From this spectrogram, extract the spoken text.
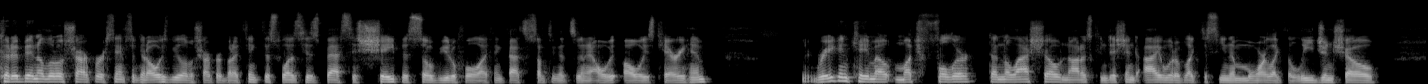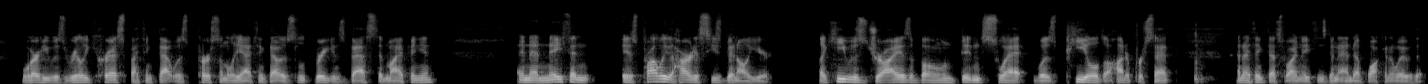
Could have been a little sharper. Samson could always be a little sharper, but I think this was his best. His shape is so beautiful. I think that's something that's going to always, always carry him. Regan came out much fuller than the last show, not as conditioned. I would have liked to seen him more like the Legion show, where he was really crisp. I think that was personally, I think that was Regan's best in my opinion. And then Nathan is probably the hardest he's been all year. Like he was dry as a bone, didn't sweat, was peeled 100%. And I think that's why Nathan's going to end up walking away with it.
